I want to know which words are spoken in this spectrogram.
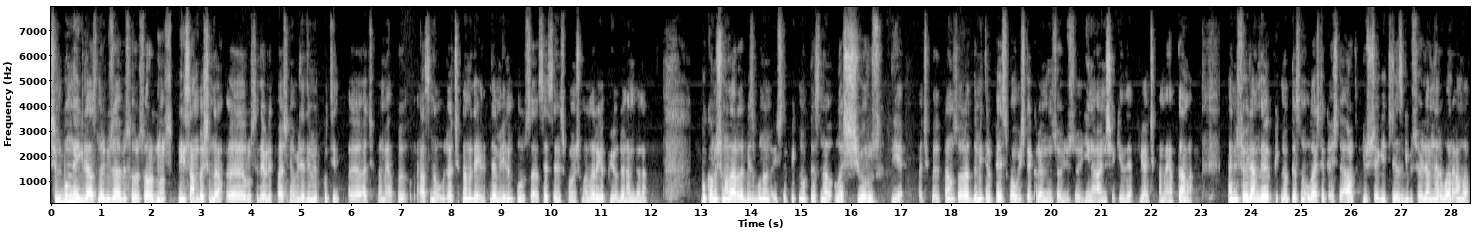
Şimdi bununla ilgili aslında güzel bir soru sordunuz. Nisan başında e, Rusya Devlet Başkanı Vladimir Putin e, açıklama yaptı. Aslında açıklama değil demeyelim. Ulusal sesleniş konuşmaları yapıyor dönem dönem. Bu konuşmalarda biz bunun işte pik noktasına ulaşıyoruz diye açıkladıktan sonra Dmitry Peskov işte Kremlin sözcüsü yine aynı şekilde bir açıklama yaptı ama hani söylemde pik noktasına ulaştık işte artık düşüşe geçeceğiz gibi söylemler var ama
